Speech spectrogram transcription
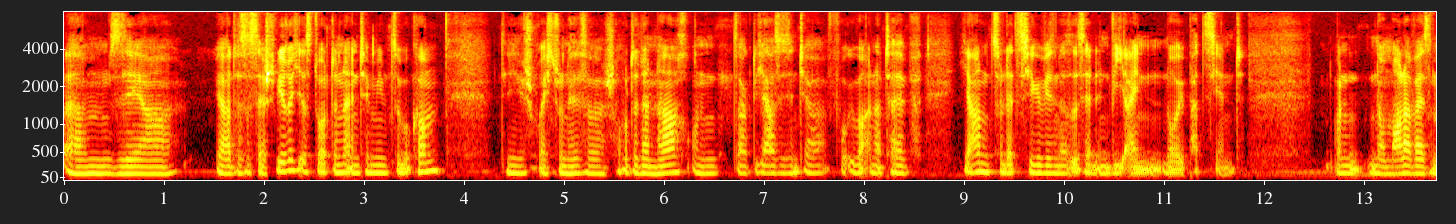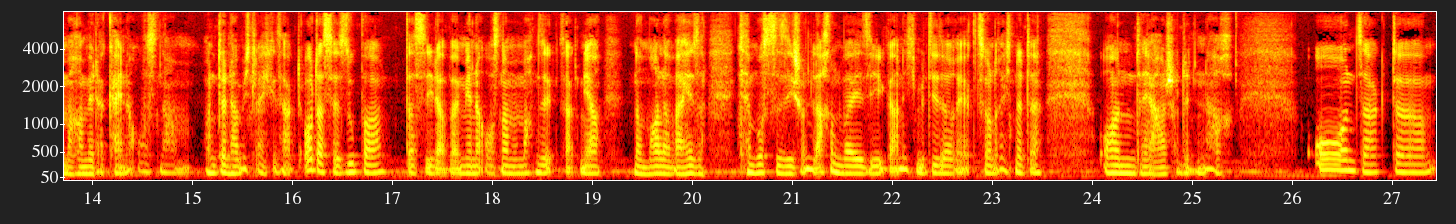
ähm, sehr, ja, dass es sehr schwierig ist, dort einen Termin zu bekommen. Die Sprechstundenhilfe schaute dann nach und sagte, ja, Sie sind ja vor über anderthalb Jahren zuletzt hier gewesen, das ist ja denn wie ein Neupatient. Und normalerweise machen wir da keine Ausnahmen. Und dann habe ich gleich gesagt, oh, das ist ja super, dass Sie da bei mir eine Ausnahme machen. Sie sagten, ja, normalerweise. Da musste sie schon lachen, weil sie gar nicht mit dieser Reaktion rechnete. Und ja, schaute dann nach und sagte,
